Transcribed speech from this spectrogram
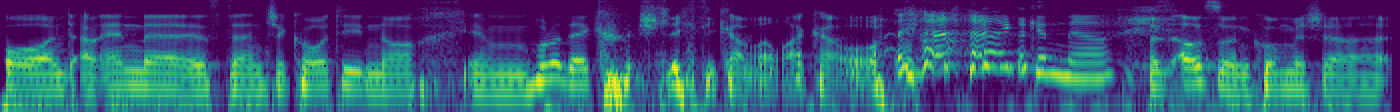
Und am Ende ist dann Chakoti noch im Holodeck und schlägt die Kamera K.O. genau. Was auch so ein komischer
